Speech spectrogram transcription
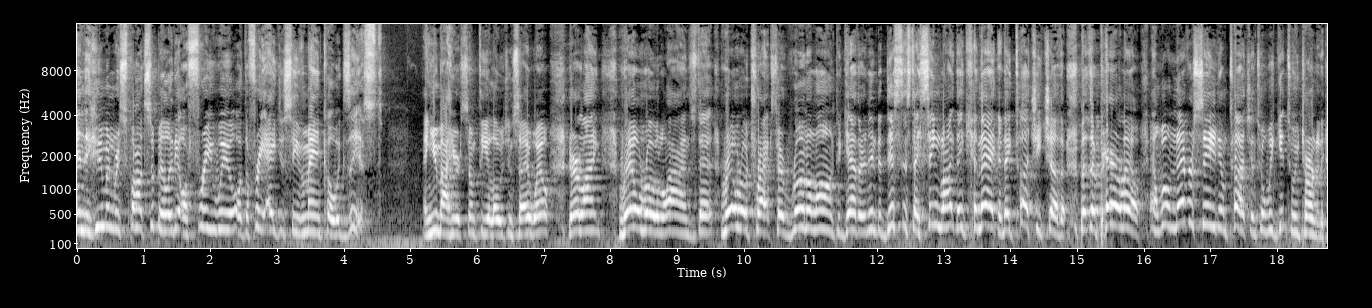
and the human responsibility or free will or the free agency of man coexist. And you might hear some theologians say, well, they're like railroad lines that railroad tracks that run along together, and in the distance they seem like they connect and they touch each other, but they're parallel, and we'll never see them touch until we get to eternity.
